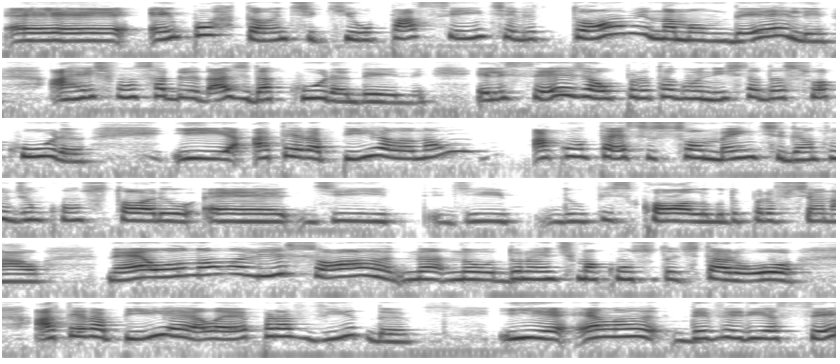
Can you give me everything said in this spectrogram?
é, é, importante que o paciente ele tome na mão dele a responsabilidade da cura dele. Ele seja o protagonista da sua cura. E a terapia, ela não acontece somente dentro de um consultório é, de, de, do psicólogo, do profissional, né? Ou não ali só na, no, durante uma consulta de tarô. A terapia, ela é para a vida. E ela deveria ser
